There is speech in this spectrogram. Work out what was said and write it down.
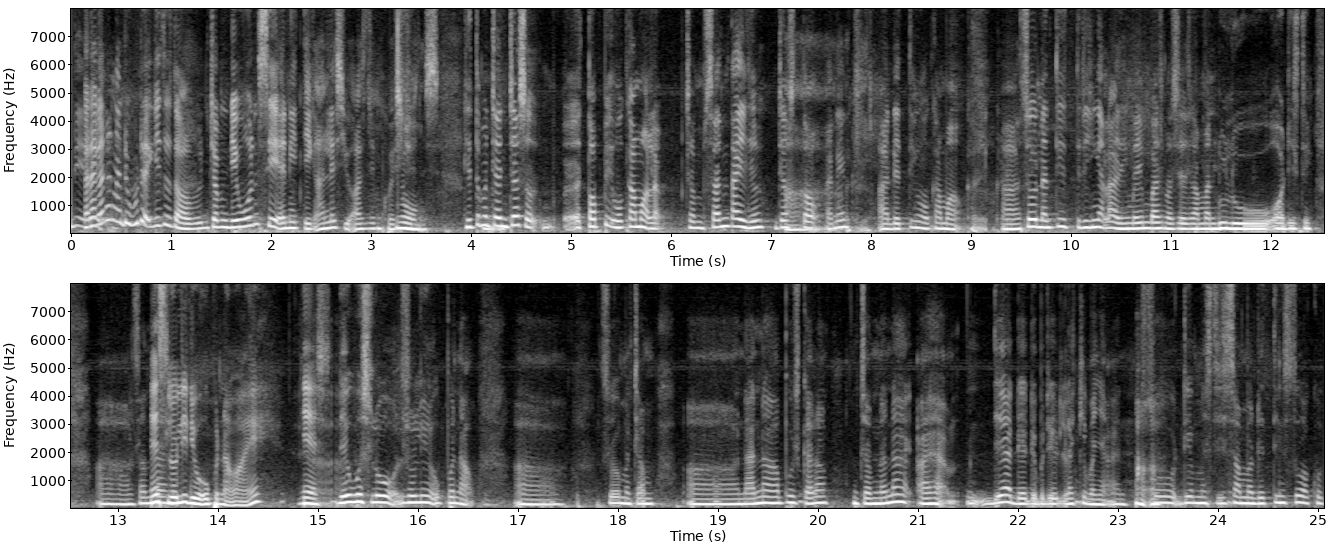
Dia, Kadang-kadang ada budak gitu tau. Macam they won't say anything Unless you ask them questions. Kita macam just a, a topic will come out like, Macam santai je Just Ah, talk And then okay. uh, the thing will come out. Correct, uh, So nanti teringat lah Imbas-imbas masa zaman dulu All these thing. Uh, Then slowly they will open up lah eh? Yes, they will slow, slowly open up. Uh, so macam uh, Nana pun sekarang macam Nana I have, dia ada daripada lelaki banyak kan. Uh-huh. So dia mesti some of the things tu aku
